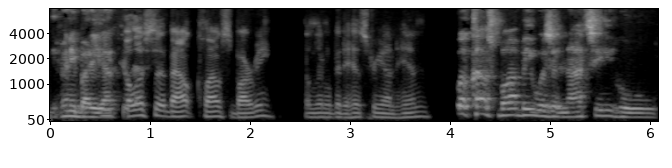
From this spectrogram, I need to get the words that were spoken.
If anybody Can out tell us about Klaus Barbie, a little bit of history on him. Well, Klaus Barbie was a Nazi who,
